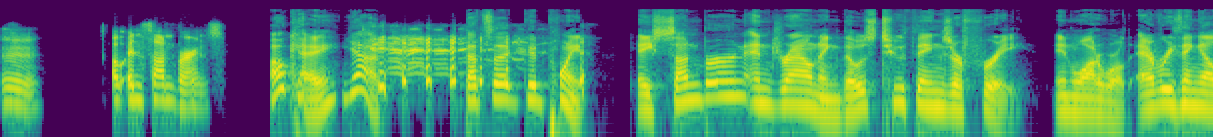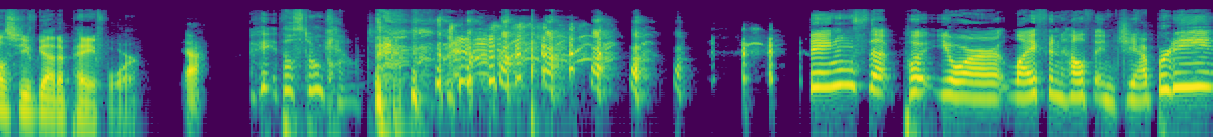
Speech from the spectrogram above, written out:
Mm. Oh, and sunburns. Okay, yeah, that's a good point. A sunburn and drowning, those two things are free in Waterworld. Everything else you've got to pay for. Hey, those don't count. Things that put your life and health in jeopardy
